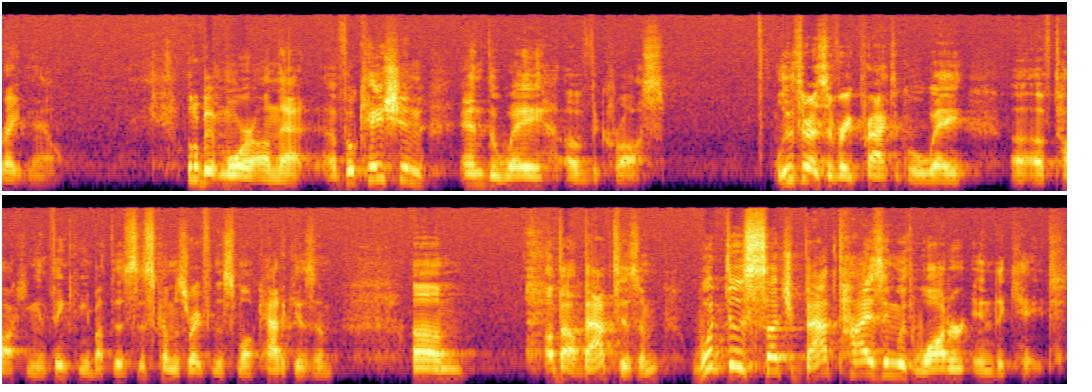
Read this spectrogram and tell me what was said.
right now. A little bit more on that. vocation and the way of the cross. Luther has a very practical way uh, of talking and thinking about this. This comes right from the Small Catechism um, about baptism. What does such baptizing with water indicate?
